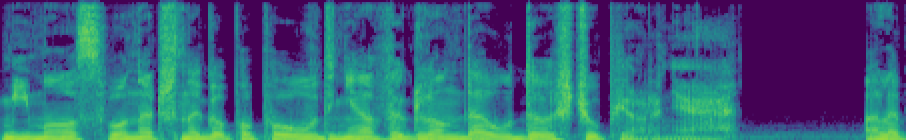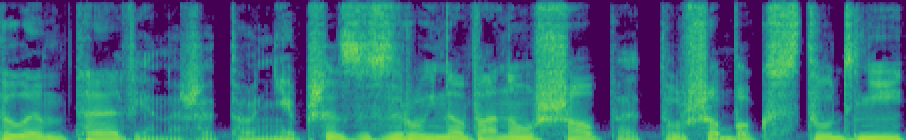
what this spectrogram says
Mimo słonecznego popołudnia wyglądał dość upiornie. Ale byłem pewien, że to nie przez zrujnowaną szopę tuż obok studni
